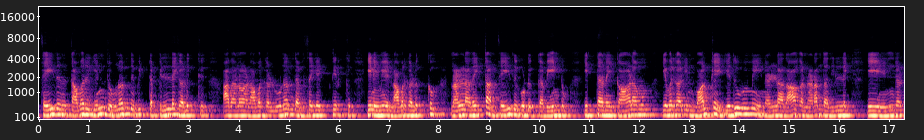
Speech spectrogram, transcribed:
செய்தது தவறு என்று உணர்ந்து விட்ட பிள்ளைகளுக்கு அதனால் அவர்கள் உணர்ந்த விஷயத்திற்கு இனிமேல் அவர்களுக்கும் நல்லதைத்தான் செய்து கொடுக்க வேண்டும். இத்தனை காலமும் இவர்களின் வாழ்க்கை எதுவுமே நல்லதாக நடந்ததில்லை. ஏனென்றால்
